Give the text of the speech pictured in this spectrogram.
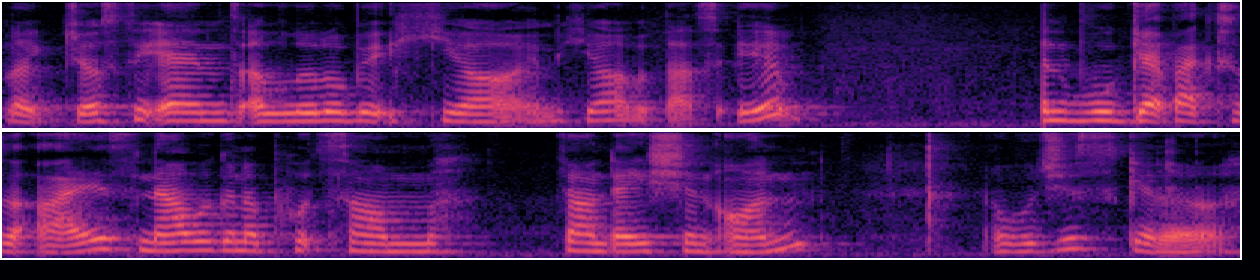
Like just the ends a little bit here and here but that's it. And we'll get back to the eyes. Now we're gonna put some foundation on and we'll just get a,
